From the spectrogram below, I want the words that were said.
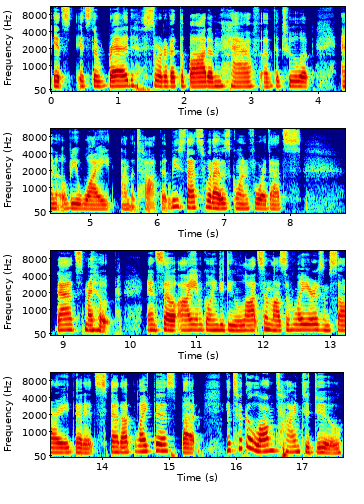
it's it's the red sort of at the bottom half of the tulip and it'll be white on the top. At least that's what i was going for. That's that's my hope and so I am going to do lots and lots of layers. I'm sorry that it's sped up like this, but it took a long time to do.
